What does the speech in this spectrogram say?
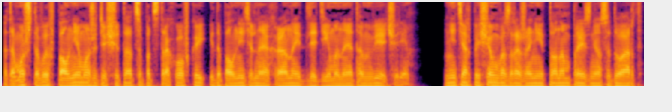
«Потому что вы вполне можете считаться подстраховкой и дополнительной охраной для Димы на этом вечере», — нетерпящим возражений тоном произнес Эдуард.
